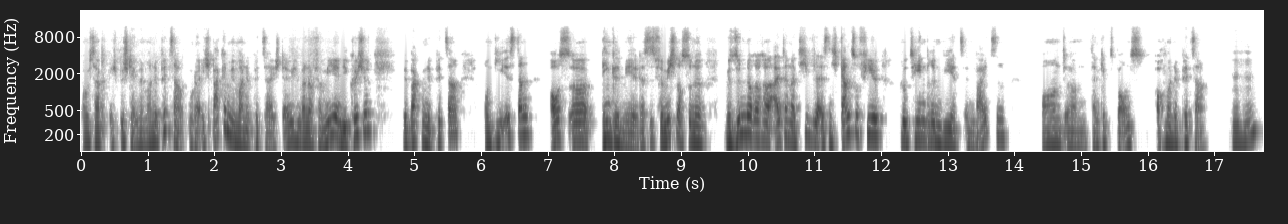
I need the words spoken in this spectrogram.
wo ich sage, ich bestelle mir mal eine Pizza oder ich backe mir mal eine Pizza. Ich stelle mich mit meiner Familie in die Küche, wir backen eine Pizza und die ist dann aus äh, Dinkelmehl. Das ist für mich noch so eine gesündere Alternative. Da ist nicht ganz so viel Gluten drin wie jetzt im Weizen. Und ähm, dann gibt es bei uns auch mal eine Pizza. Mhm.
